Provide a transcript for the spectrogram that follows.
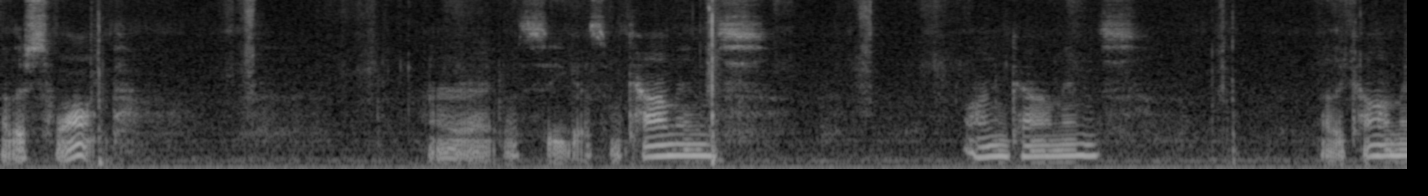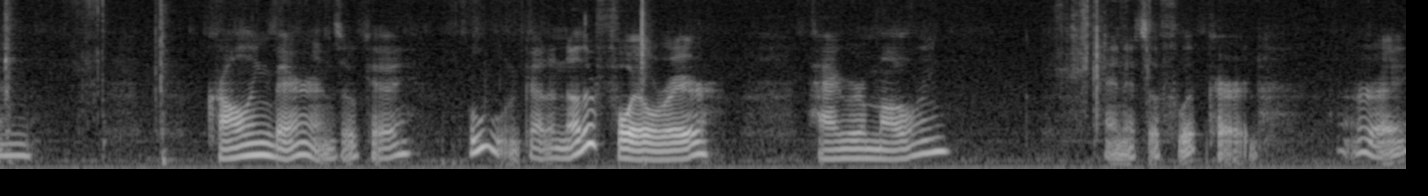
Another swamp. Alright, let's see. Got some commons. Uncommons. Another common. Crawling Barrens, okay. Ooh, got another foil rare. Hagra Mauling. And it's a flip card. Alright.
